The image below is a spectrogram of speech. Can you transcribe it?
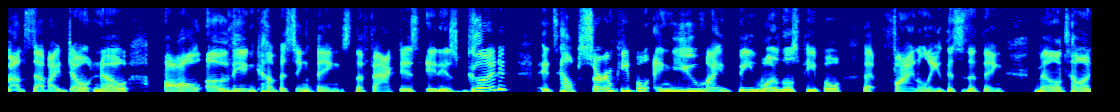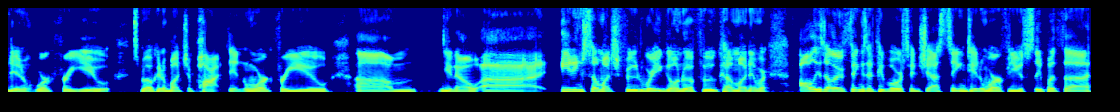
about stuff I don't know all of the encompassing things. The fact is, it is good. It's helped certain people, and you might be one of those people that finally, this is the thing melatonin didn't work for you smoking a bunch of pot didn't work for you um you know uh eating so much food where you go into a food coma didn't work all these other things that people were suggesting didn't work for you sleep with a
